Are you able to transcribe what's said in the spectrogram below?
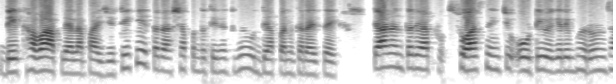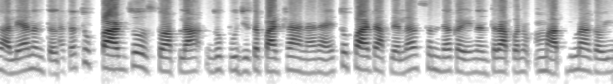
देखावा आपल्याला पाहिजे. ठीक आहे तर अशा पद्धतीने तुम्ही उद्यापन करायचं आहे त्यानंतर या सुवासनींची ओटी वगैरे भरून झाल्यानंतर आता तो पाठ जो असतो आपला जो पूजेचा पाठ राहणार आहे तो पाठ आपल्याला संध्याकाळी नंतर आपण माफी मागावी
